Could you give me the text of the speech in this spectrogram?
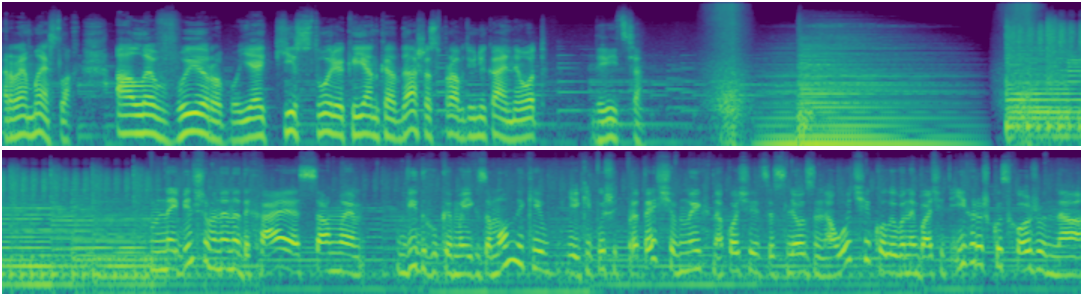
ремеслах. Але вироби, які створює киянка Даша, справді унікальні. От дивіться. Найбільше мене надихає саме відгуки моїх замовників, які пишуть про те, що в них накочуються сльози на очі, коли вони бачать іграшку, схожу на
